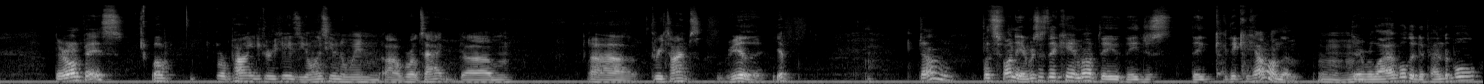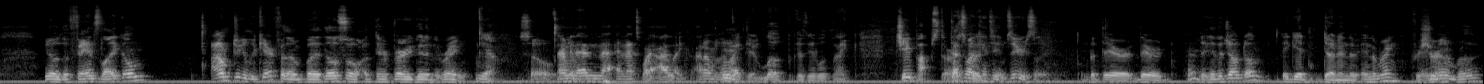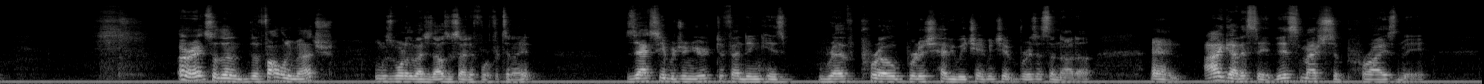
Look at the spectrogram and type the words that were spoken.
They're on pace. Well, Roppongi 3K is the only team to win uh, World Tag um, uh, three times. Really? Yep. You. It's funny. Ever since they came up, they they just they they can count on them. Mm-hmm. They're reliable. They're dependable. You know the fans like them. I don't particularly care for them, but also they're very good in the ring. Yeah. So I mean, know, and, that, and that's why I like. I don't really Mm. like their look because they look like J-pop stars. that's why I can't take them seriously. But they're they're Hey, they get the job done. they get done in the in the ring for Amen, sure. brother. All right, so then the following match was one of the matches I was excited for for tonight. Zack Sabre Jr. defending his Rev Pro British Heavyweight Championship versus Sanada, and I gotta say this match surprised me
